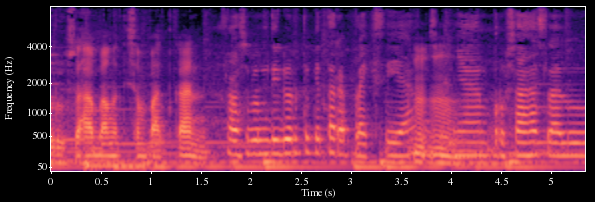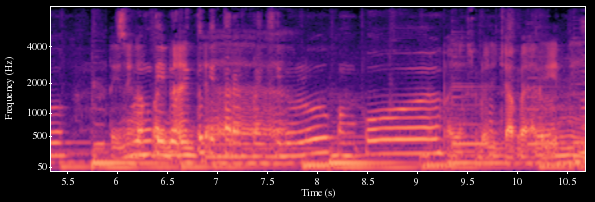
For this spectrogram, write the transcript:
berusaha banget disempatkan. Kalau sebelum tidur tuh kita refleksi ya. Maksudnya berusaha selalu Hari ini sebelum tidur itu aja? kita refleksi dulu kumpul. Apa yang sudah dicapai hari ini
